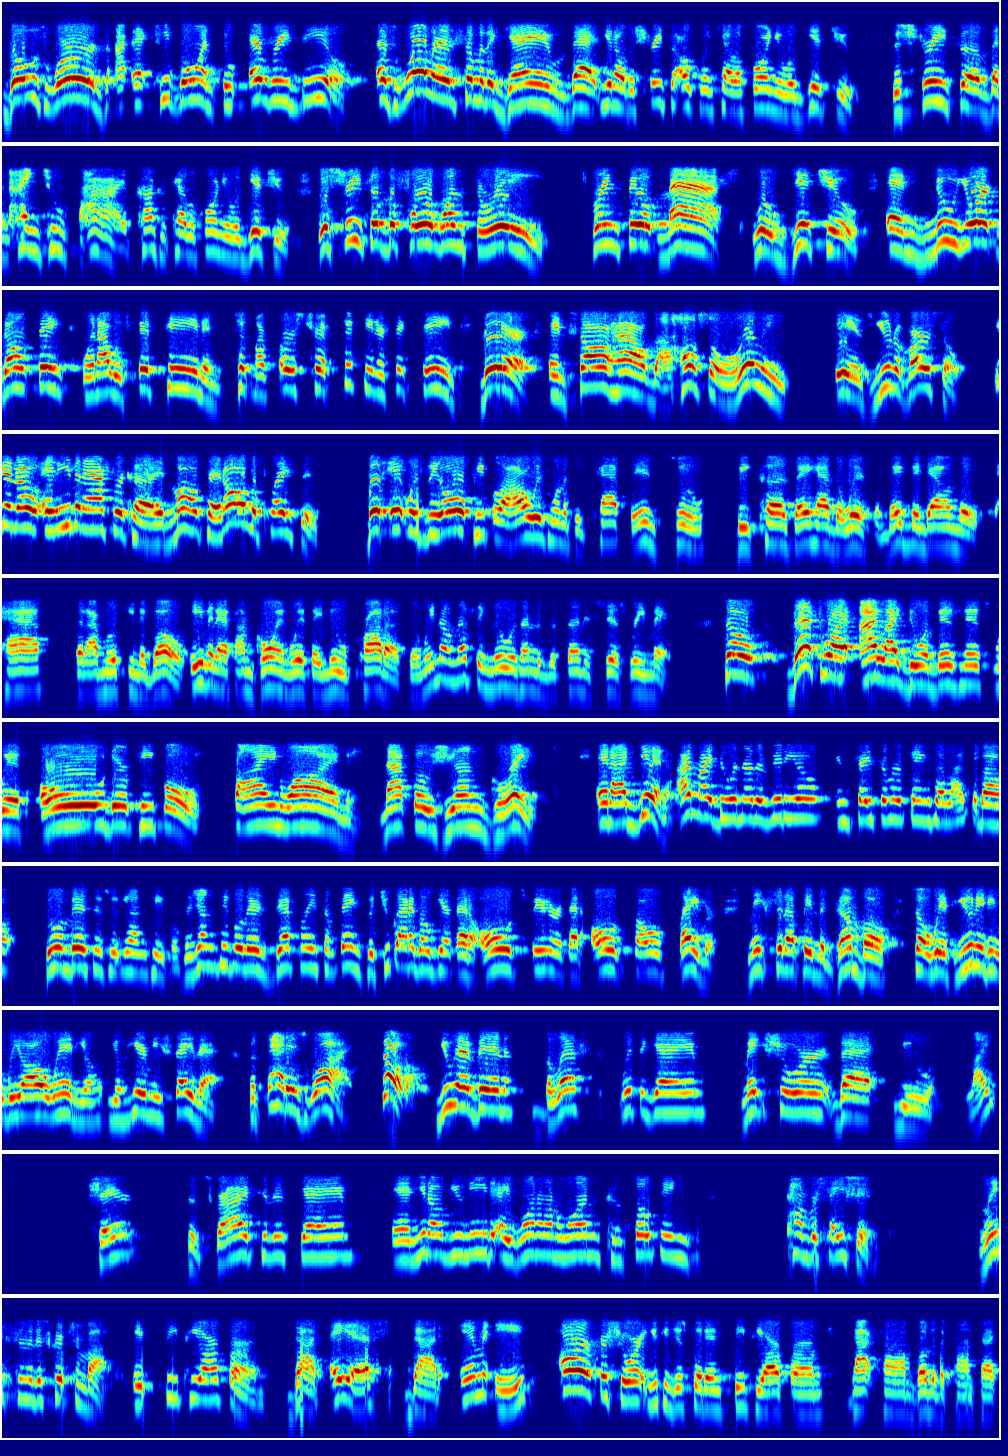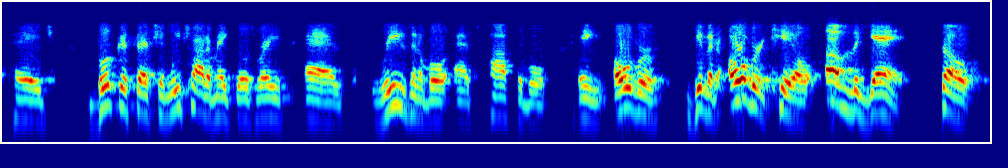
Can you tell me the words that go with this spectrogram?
those words that keep going through every deal, as well as some of the game that, you know, the streets of Oakland, California will get you. The streets of the 925, Concord, California will get you. The streets of the 413, Springfield, Mass will get you. And New York, don't think when I was 15 and took my first trip, 15 or 16, there and saw how the hustle really is universal, you know, and even Africa and Malta and all the places. But it was the old people I always wanted to tap into because they had the wisdom. They've been down the path that I'm looking to go, even if I'm going with a new product. And we know nothing new is under the sun, it's just remix. So that's why I like doing business with older people, fine wine, not those young grapes. And again, I might do another video and say some of the things I like about doing business with young people. Because young people, there's definitely some things, but you got to go get that old spirit, that old soul flavor, mix it up in the gumbo. So with unity, we all win. You'll you'll hear me say that. But that is why. So you have been blessed with the game. Make sure that you like, share, subscribe to this game. And, you know, if you need a one on one consulting conversation, links in the description box. It's cprfirm.as.me, or for short, you can just put in cprfirm.com, go to the contact page, book a session. We try to make those rates as reasonable as possible. And over give an overkill of the game. So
